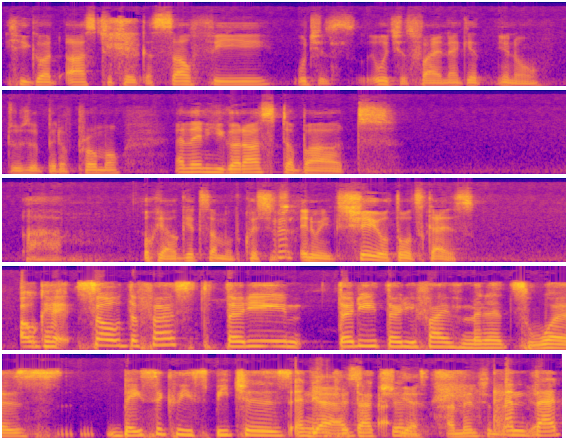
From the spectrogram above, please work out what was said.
he got asked to take a selfie, which is which is fine. I get, you know, do a bit of promo. And then he got asked about um okay, I'll get some of the questions. Anyway, share your thoughts, guys. Okay, so the first 30, 30 35 minutes was basically speeches and s- introductions. yes, I mentioned that, And yeah. that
